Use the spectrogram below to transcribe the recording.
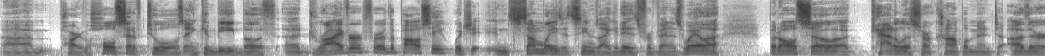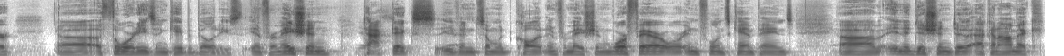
um, part of a whole set of tools and can be both a driver for the policy, which in some ways it seems like it is for Venezuela, but also a catalyst or a complement to other uh, authorities and capabilities. Information, yes. tactics, yes. even some would call it information warfare or influence campaigns, uh, in addition to economic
